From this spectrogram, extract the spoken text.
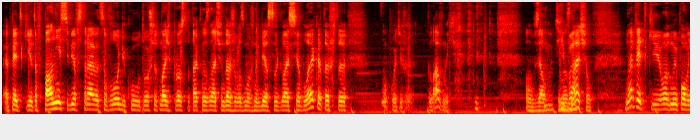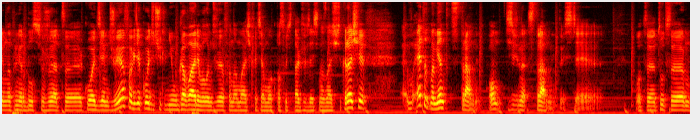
опять-таки это вполне себе встраивается в логику того, что этот матч просто так назначен, даже, возможно, без согласия Блэка, то что, ну, Коди же главный. Он взял Ну, типа. назначил. Но опять-таки, вот мы помним, например, был сюжет э, Коди МДФ, где Коди чуть ли не уговаривал МДФ на матч, хотя мог, по сути, также взять и назначить. Короче, этот момент странный. Он действительно странный. То есть, э, вот э, тут э,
